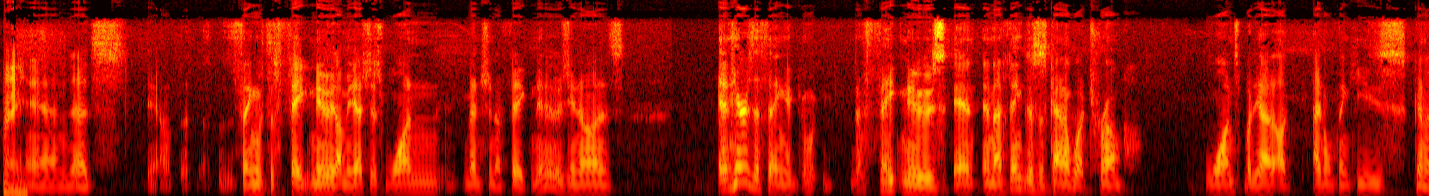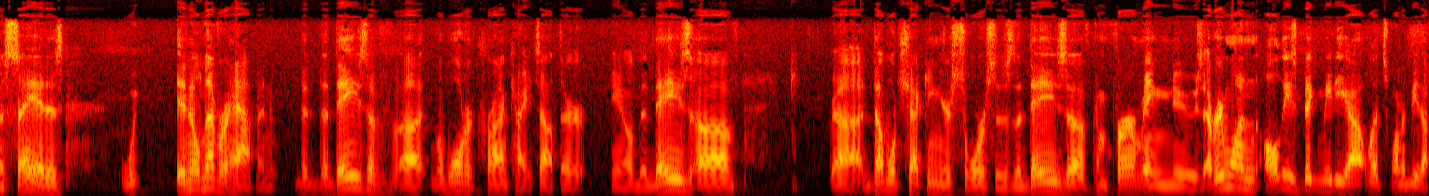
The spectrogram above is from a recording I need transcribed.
right. and that's you know the, the thing with the fake news. I mean, that's just one mention of fake news, you know, and it's. And here's the thing: the fake news, and, and I think this is kind of what Trump wants, but I, I don't think he's going to say it. Is we, it'll never happen. The the days of uh, the Walter Cronkites out there, you know, the days of uh, double checking your sources, the days of confirming news. Everyone, all these big media outlets want to be the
